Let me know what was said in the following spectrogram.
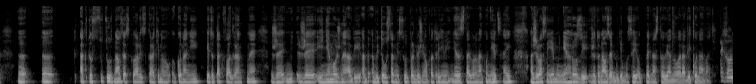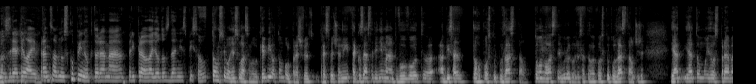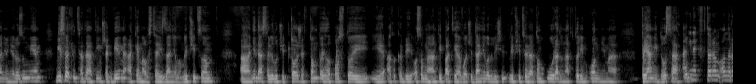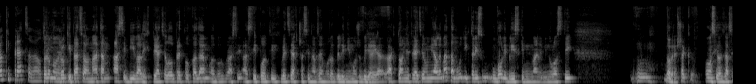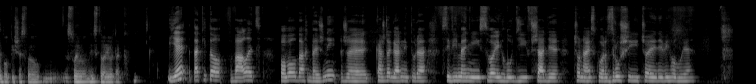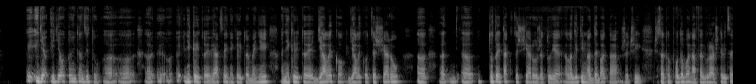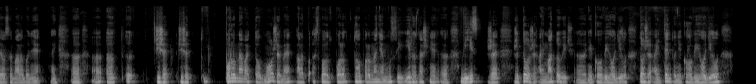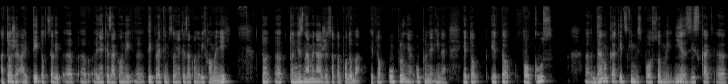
ak to sú naozaj schválili v skrátenom konaní, je to tak flagrantné, že, že je nemožné, aby, aby, aby to ústavný súd predbežným opatrením nezastavil nakoniec, hej? a že vlastne jemu nehrozí, že to naozaj bude musieť od 15. januára vykonávať. Tak on už zriadil aj pracovnú skupinu, ktorá má pripravovať odozdanie spisov. V tom si bol nesúhlasím, lebo keby o tom bol presvedčený, tak v zásade nemá dôvod, aby sa toho postupu zastal. To on vlastne urobil, že sa toho postupu zastal. Čiže ja, ja tomu jeho správaniu nerozumiem. Vysvetliť sa dá tým, však vieme, aké mal vzťahy s Danielom Lipšicom a nedá sa vylúčiť to, že v tomto jeho postoji je ako keby osobná antipatia voči Danielovi Lipšicovi a tomu úradu, nad ktorým on nemá priamy dosah. A inak v ktorom on roky pracoval. V ktorom on roky pracoval. Má tam asi bývalých priateľov, predpokladám, lebo asi, asi po tých veciach, čo si navzájom urobili, nemôžu byť aj aktuálne priateľmi, ale má tam ľudí, ktorí sú, mu boli blízki minimálne v minulosti. Dobre, však on si za sebou píše svoju, svoju históriu, tak... Je takýto válec po voľbách bežný, že každá garnitúra si vymení svojich ľudí všade, čo najskôr zruší, čo jej nevyhovuje? Ide, ide o tú intenzitu. Niekedy to je viacej, niekedy to je menej a niekedy to je ďaleko, ďaleko cez čiaru E, e, e, toto je tak cez čiaru, že tu je legitímna debata, že či, či sa to podobá na február 48 alebo nie. Hej. Čiže, čiže porovnávať to môžeme, ale z toho porovnania musí jednoznačne výjsť, že, že to, že aj Matovič niekoho vyhodil, to, že aj tento niekoho vyhodil a to, že aj títo chceli nejaké zákony, tí predtým chceli nejaké zákony rýchlo meniť, to, e, to neznamená, že sa to podobá. Je to úplne, úplne iné. Je to, je to pokus demokratickými spôsobmi nie získať, e,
